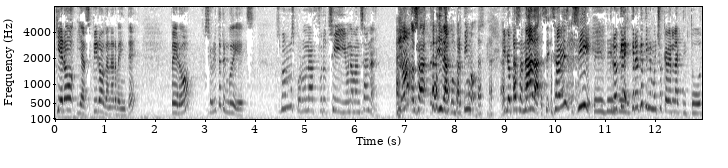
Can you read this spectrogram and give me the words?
quiero y aspiro a ganar 20, pero si ahorita tengo 10, pues vámonos por una frutzi y una manzana. ¿No? O sea, y la compartimos. Y no pasa nada. ¿Sabes? Sí. Sí, sí, creo, sí. Que, creo que tiene mucho que ver la actitud.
